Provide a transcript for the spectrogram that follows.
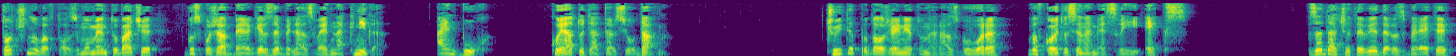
Точно в този момент обаче госпожа Бергер забелязва една книга, Ein Buch, която тя търси отдавна. Чуйте продължението на разговора, в който се намесва и Екс. Задачата ви е да разберете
